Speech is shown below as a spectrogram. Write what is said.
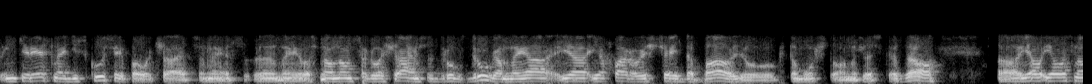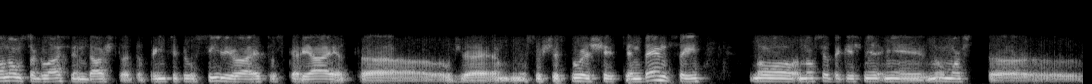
интересная дискуссия получается. Мы, мы в основном соглашаемся друг с другом, но я, я, я пару вещей добавлю к тому, что он уже сказал. Я, я в основном согласен, да, что это, в принципе, усиливает, ускоряет uh, уже существующие тенденции, но, но все-таки, не, не, ну, может, uh,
